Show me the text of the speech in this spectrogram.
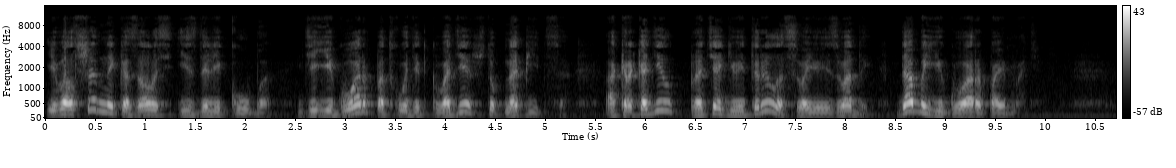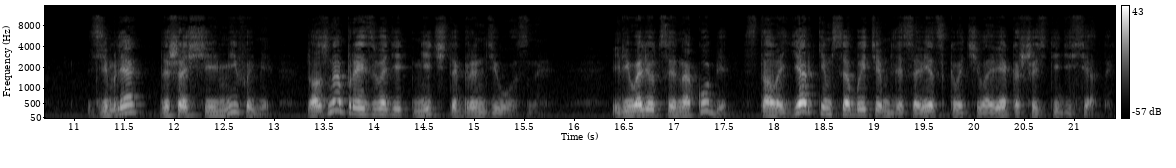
и волшебной казалась издали Куба, где ягуар подходит к воде, чтобы напиться, а крокодил протягивает рыло свое из воды, дабы ягуара поймать. Земля, дышащая мифами, должна производить нечто грандиозное. И революция на Кубе стала ярким событием для советского человека 60-х.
